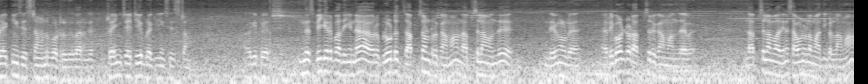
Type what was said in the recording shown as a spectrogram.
பிரேக்கிங் சிஸ்டம்னு போட்டிருக்கு பாருங்கள் ரேஞ்ச் ரேட்டிவ் பிரேக்கிங் சிஸ்டம் அதுக்கு பேர். இந்த ஸ்பீக்கர் பார்த்தீங்கன்னா ஒரு ப்ளூடூத் அப் இருக்காமல் அந்த அப்ஸ்லாம் வந்து இந்த இவங்களோட ரிவோல்ட்டோட அப்ஸ் இருக்காமா? அந்த இந்த அப்ஸ்லாம் பார்த்தீங்கன்னா சவுண்டில் மாற்றிக்கொள்ளலாமா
